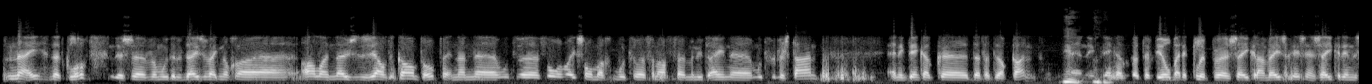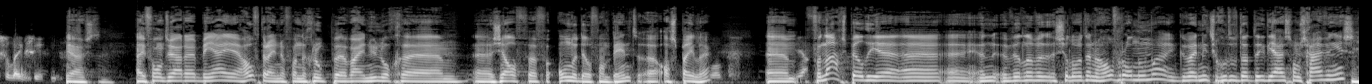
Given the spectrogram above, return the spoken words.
Nee, dat klopt. Dus eh, we moeten deze week nog eh, alle neuzen dezelfde kant op. En dan eh, moeten we volgende week zondag moeten we vanaf eh, minuut 1 eh, moeten we er staan. En ik denk ook eh, dat dat wel kan. En ik denk ook dat de wil bij de club eh, zeker aanwezig is. En zeker in de selectie. Juist. Hey, volgend jaar eh, ben jij hoofdtrainer van de groep waar je nu nog zelf onderdeel van bent als speler. Ehm, Vandaag speelde je, eh, eh, een, willen we, zullen we het een hoofdrol noemen? Ik weet niet zo goed of dat de juiste omschrijving is. Eh,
